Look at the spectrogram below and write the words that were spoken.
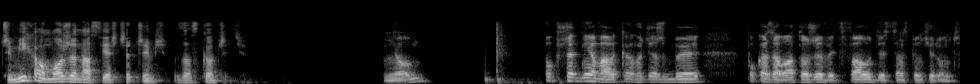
Czy Michał może nas jeszcze czymś zaskoczyć? No, poprzednia walka chociażby pokazała to, że wytrwał dystans 5 rund.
